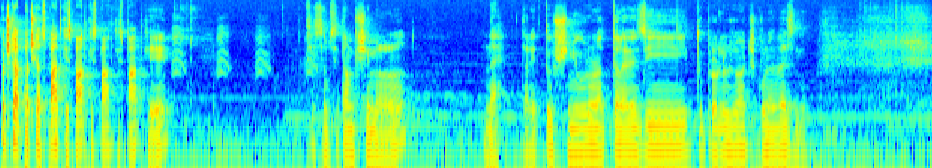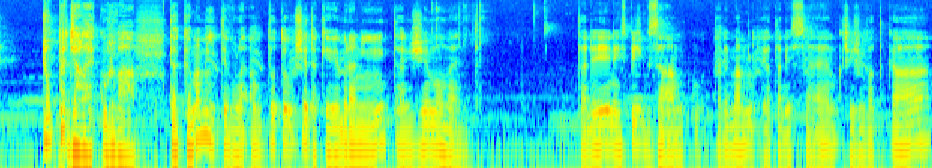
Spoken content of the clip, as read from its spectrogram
Počkat, počkat, zpátky, zpátky, zpátky, zpátky. Co jsem si tam všiml? Ne, tady tu šňůru na televizi, tu prodlužovačku nevezmu. Do prdele, kurva. Tak kam mám jít, ty vole, auto, to už je taky vybraný, takže moment. Tady nejspíš k zámku. Tady mám, jo, tady jsem, křižovatka.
